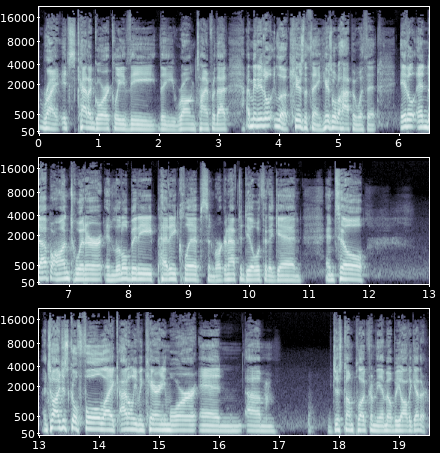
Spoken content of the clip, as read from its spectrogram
Right. It's categorically the the wrong time for that. I mean, it'll look, here's the thing. Here's what'll happen with it. It'll end up on Twitter in little bitty petty clips and we're going to have to deal with it again until until I just go full like I don't even care anymore and um just unplug from the MLB altogether.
